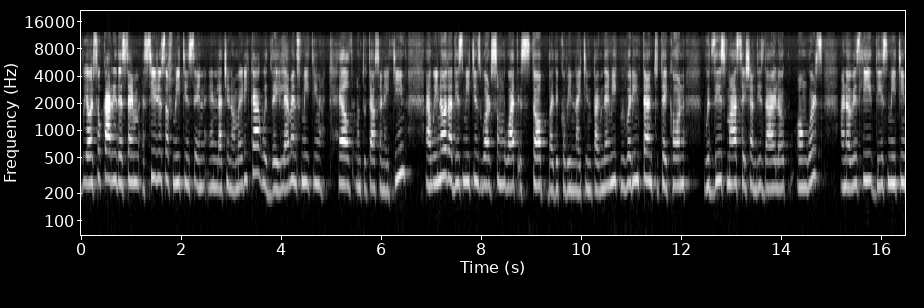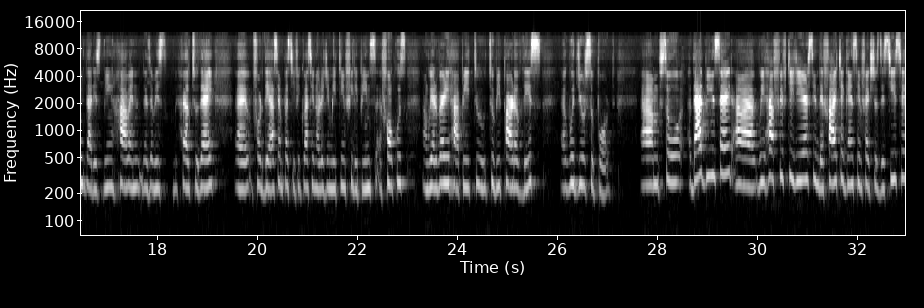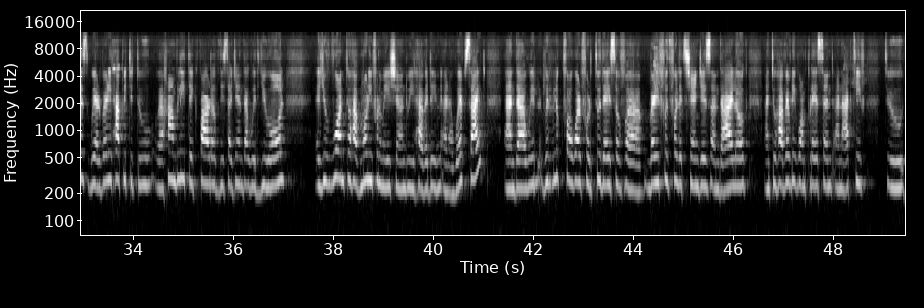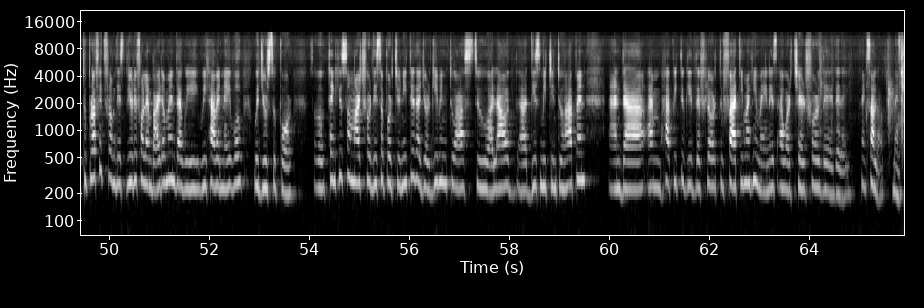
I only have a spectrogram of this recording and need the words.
We also carry the same series of meetings in, in Latin America with the 11th meeting held in 2018. And we know that these meetings were somewhat stopped by the COVID-19 pandemic. We were intent to take on with this message and this dialogue onwards. And obviously, this meeting that is being having, that is held today uh, for the ASEAN Pacific Vaccinology meeting, Philippines uh, focus, and we are very happy to, to be part of this uh, with your support. Um, so that being said, uh, we have 50 years in the fight against infectious diseases. We are very happy to, to uh, humbly take part of this agenda with you all. If you want to have more information, we have it in, on website. And uh, we'll, we'll, look forward for two days of uh, very fruitful exchanges and dialogue and to have everyone present and active to, to profit from this beautiful environment that we, we have enabled with your support. So thank you so much for this opportunity that you're giving to us to allow uh, this meeting to happen. And uh, I'm happy to give the floor to Fatima Jimenez, our chair for the, the day. Thanks a lot. Ma'am.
